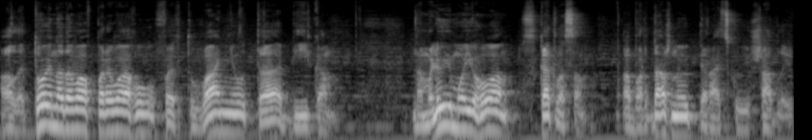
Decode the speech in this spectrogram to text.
Але той надавав перевагу фехтуванню та бійкам. Намалюємо його з Кетласом, абордажною піратською шаблею.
